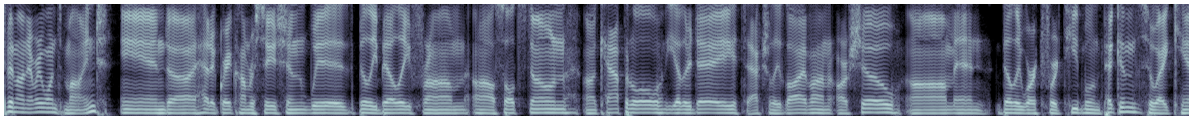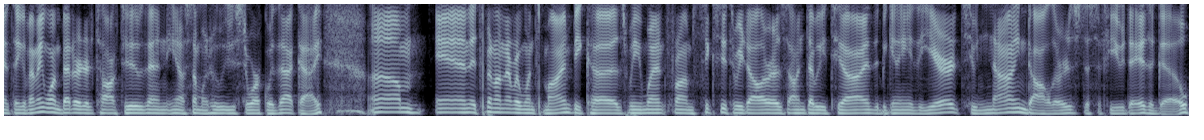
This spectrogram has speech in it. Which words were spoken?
it's been on everyone's mind. And uh, I had a great conversation with Billy Bailey from uh, Saltstone uh, Capital the other day. It's actually live on our show. Um, and Billy worked for T. Boone Pickens, who I can't think of anyone better to talk to than you know someone who used to work with that guy. Um, and it's been on everyone's mind because we went from $63 on WTI at the beginning of the year to $9 just a few days ago.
